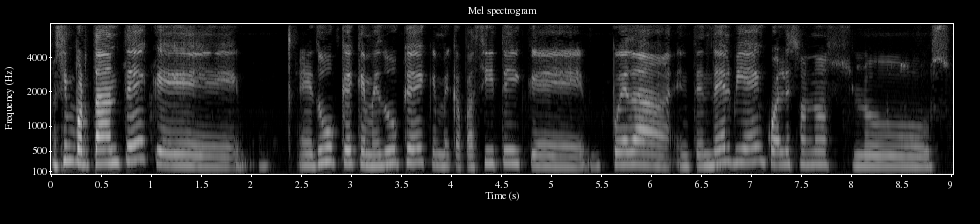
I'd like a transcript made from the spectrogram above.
es importante que eduque, que me eduque, que me capacite y que pueda entender bien cuáles son los, los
